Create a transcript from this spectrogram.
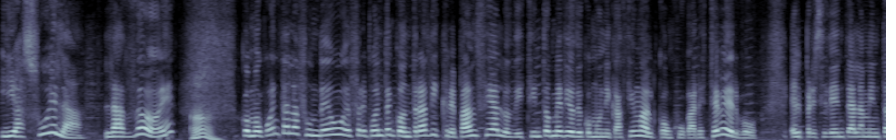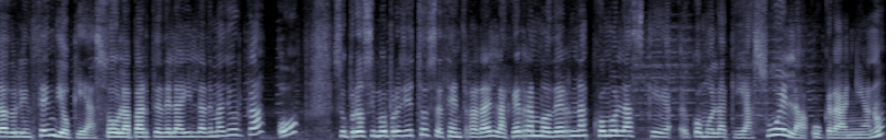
y asuela, las dos, ¿eh? Ah, Como cuenta la Fundeu, es frecuente encontrar discrepancias en los distintos medios de comunicación al conjugar este verbo. El presidente ha lamentado el incendio que asola parte de la isla de Mallorca o su próximo proyecto se centrará en las guerras modernas como, las que, como la que asuela Ucrania, ¿no?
